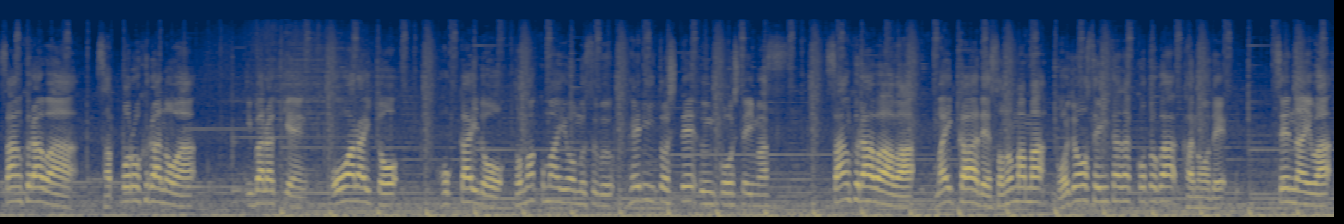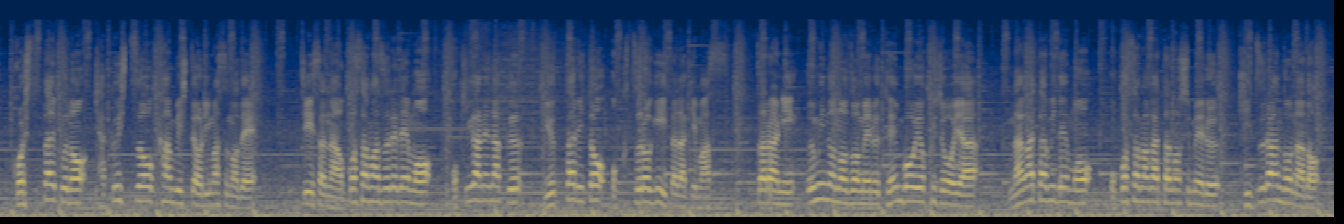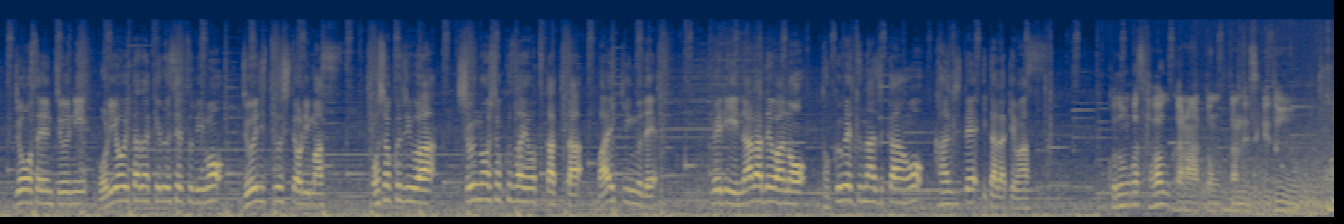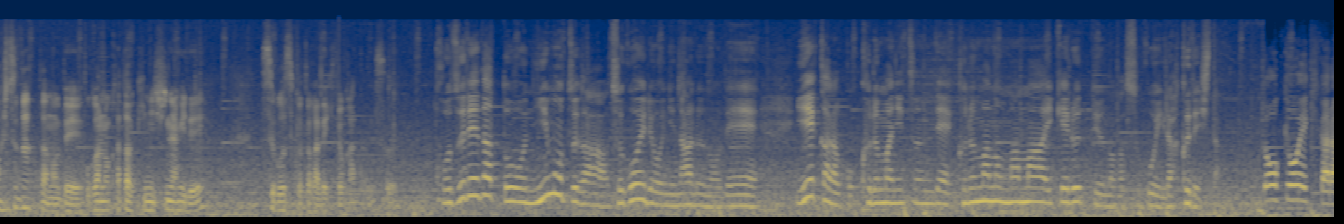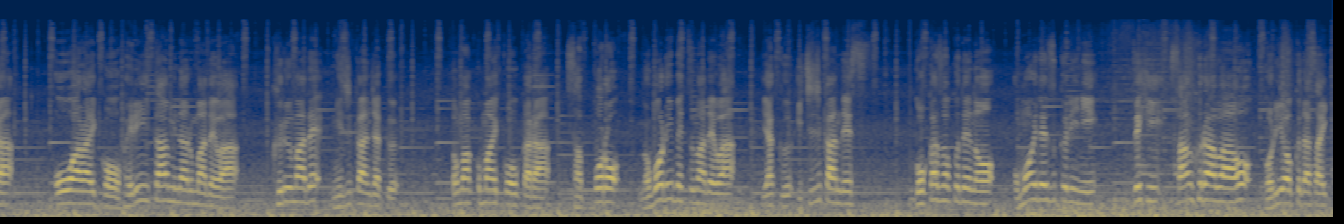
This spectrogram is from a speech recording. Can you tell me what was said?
サンフラワー札幌フラノは茨城県大洗と北海道苫小牧を結ぶフェリーとして運航しています。サンフラワーはマイカーでそのままご乗船いただくことが可能で船内は個室タイプの客室を完備しておりますので小さなお子様連れでもお気兼ねなくゆったりとおくつろぎいただけます。さらに海の望める展望浴場や長旅でもお子様が楽しめるキッズランドなど乗船中にご利用いただける設備も充実しております。お食事は旬の食材を使ったバイキングでフェリーならではの特別な時間を感じていただけます。子供が騒ぐかなと思ったんですけど個室だったので他の方を気にしないで過ごすことができてよかったです。子連れだと荷物がすごい量になるので家からこう車に積んで車のまま行けるっていうのがすごい楽でした。東京駅から大洗港フェリーターミナルまでは車で2時間弱苫小牧港から札幌登別までは約1時間です。ご家族での思い出作りにぜひサンフラワーをご利用ください。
